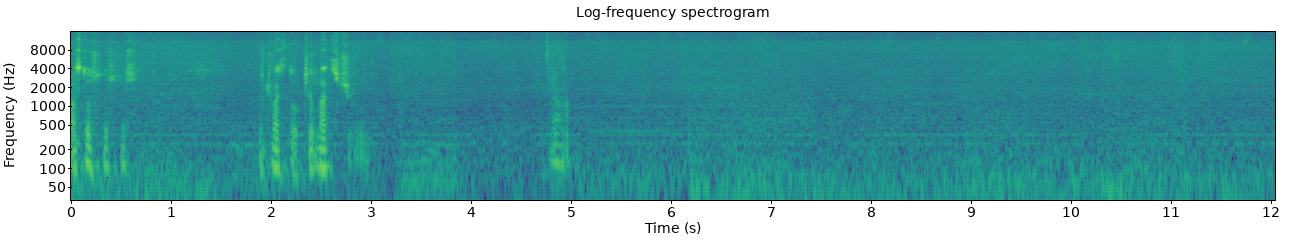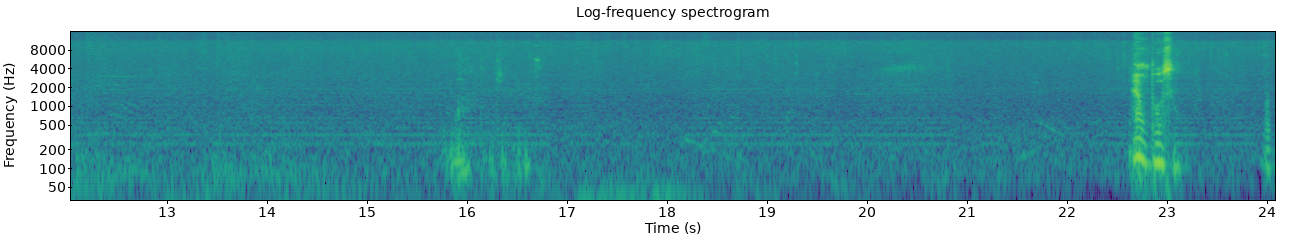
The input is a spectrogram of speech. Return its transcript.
Pastus, pastus. Czy pastus, czy pastus, É um bozão. Meu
